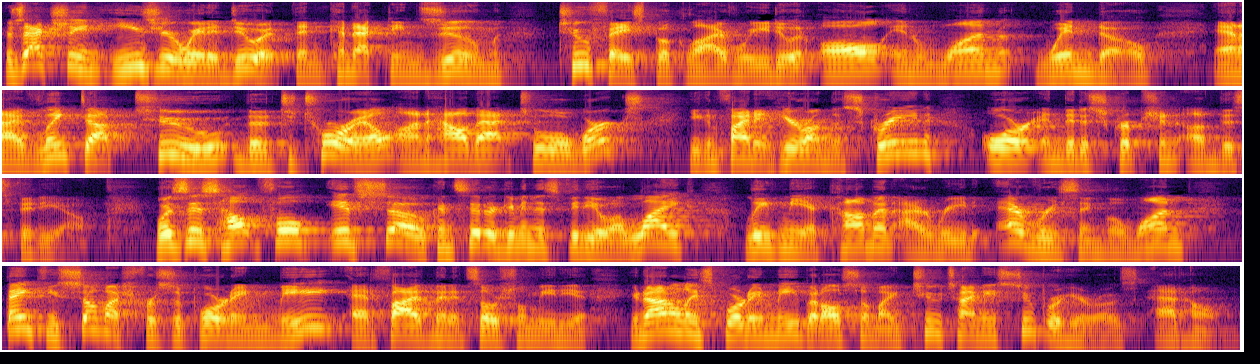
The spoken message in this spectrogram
there's actually an easier way to do it than connecting Zoom to Facebook Live where you do it all in one window. And I've linked up to the tutorial on how that tool works. You can find it here on the screen or in the description of this video. Was this helpful? If so, consider giving this video a like, leave me a comment. I read every single one. Thank you so much for supporting me at 5 Minute Social Media. You're not only supporting me, but also my two tiny superheroes at home.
